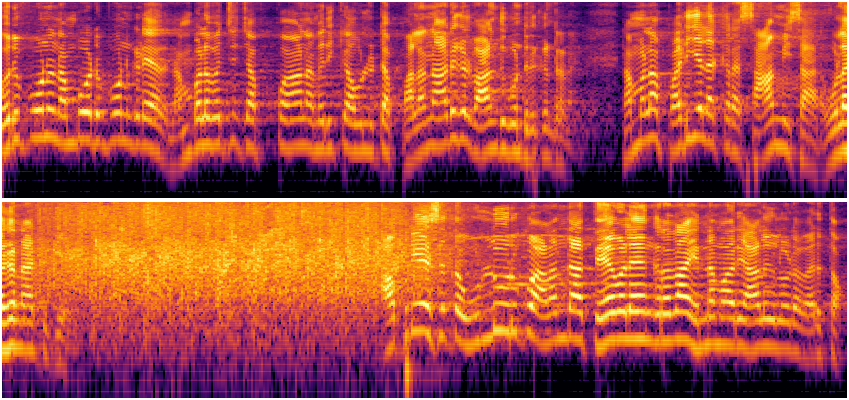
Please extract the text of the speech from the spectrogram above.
ஒரு ஃபோனு நம்மளோட ஃபோன் கிடையாது. நம்மளை வச்சு ஜப்பான் அமெரிக்கா உள்ளிட்ட பல நாடுகள் வாழ்ந்து கொண்டு இருக்கின்றன நம்மளாம் படியலக்கிற சாமி சார் உலக நாட்டுக்கு. அப்படியே செத்த உள்ளூருக்கும் அளந்தா தேவலைங்கிறதா என்ன மாதிரி ஆளுகளோட வருத்தம்.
